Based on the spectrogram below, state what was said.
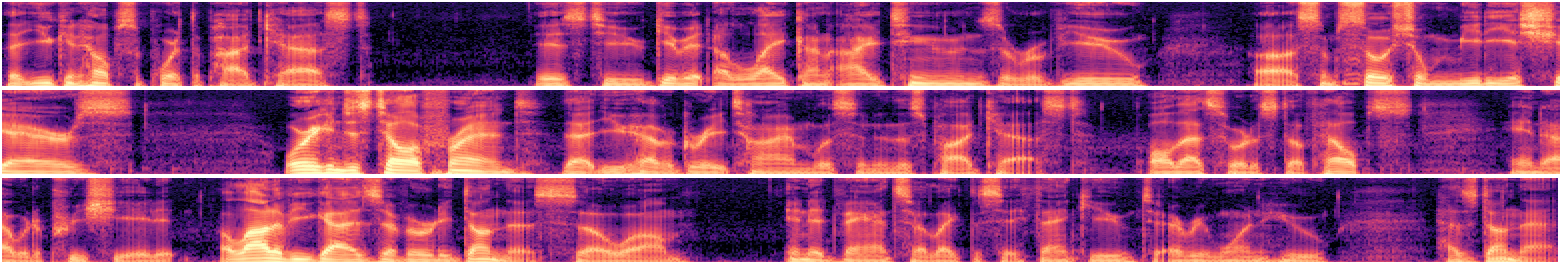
that you can help support the podcast is to give it a like on iTunes, a review, uh, some social media shares, or you can just tell a friend that you have a great time listening to this podcast. All that sort of stuff helps, and I would appreciate it. A lot of you guys have already done this, so um, in advance, I'd like to say thank you to everyone who has done that.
